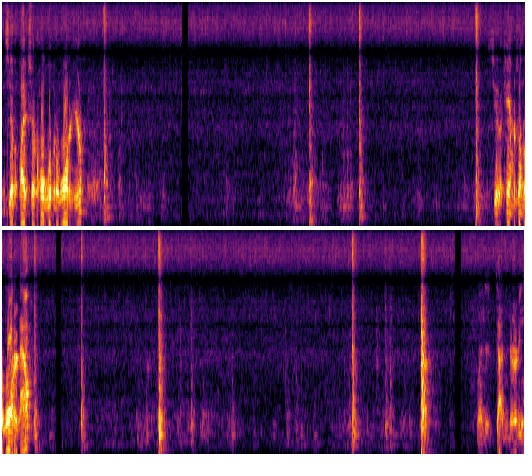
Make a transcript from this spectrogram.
You see how the pipe's starting to hold a little bit of water here. See how the camera's underwater now. Linda's gotten dirty.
